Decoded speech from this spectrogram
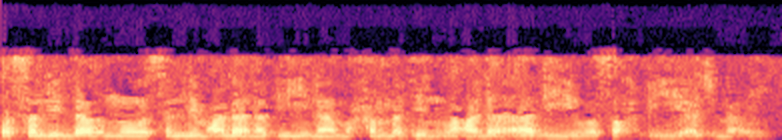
وصل اللهم وسلم على نبينا محمد وعلى آله وصحبه أجمعين.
